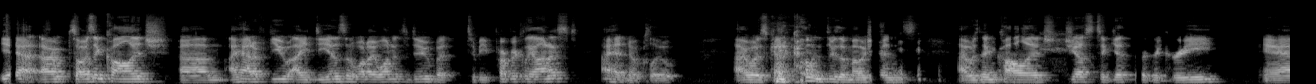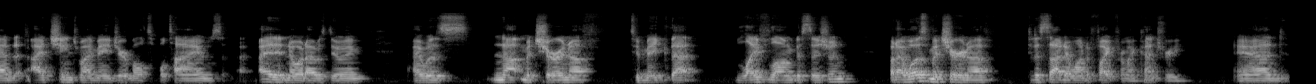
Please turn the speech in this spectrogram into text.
Yeah, I, so I was in college. Um, I had a few ideas of what I wanted to do, but to be perfectly honest, I had no clue. I was kind of going through the motions. I was in college just to get the degree, and I changed my major multiple times. I didn't know what I was doing. I was not mature enough to make that lifelong decision, but I was mature enough to decide I wanted to fight for my country. And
